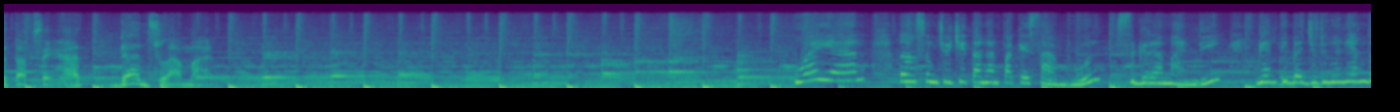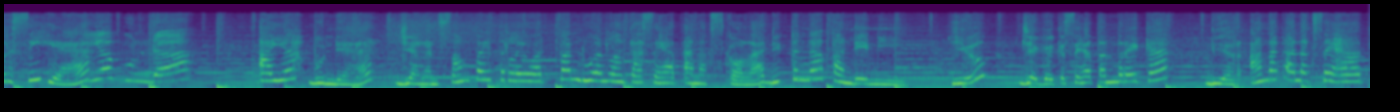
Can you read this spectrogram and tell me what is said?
tetap sehat dan selamat. Langsung cuci tangan pakai sabun, segera mandi, ganti baju dengan yang bersih ya. Iya Bunda. Ayah, Bunda, jangan sampai terlewat panduan langkah sehat anak sekolah di tengah pandemi. Yuk, jaga kesehatan mereka, biar anak-anak sehat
